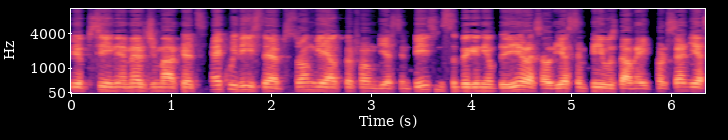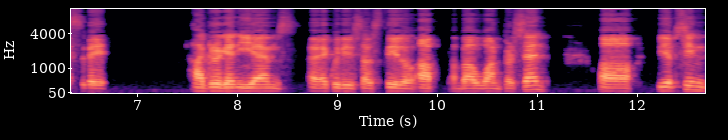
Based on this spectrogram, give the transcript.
We have seen emerging markets equities that have strongly outperformed the S&P since the beginning of the year. So the S&P was down 8% yesterday. Aggregate EMs uh, equities are still up about 1%. Uh, we have seen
